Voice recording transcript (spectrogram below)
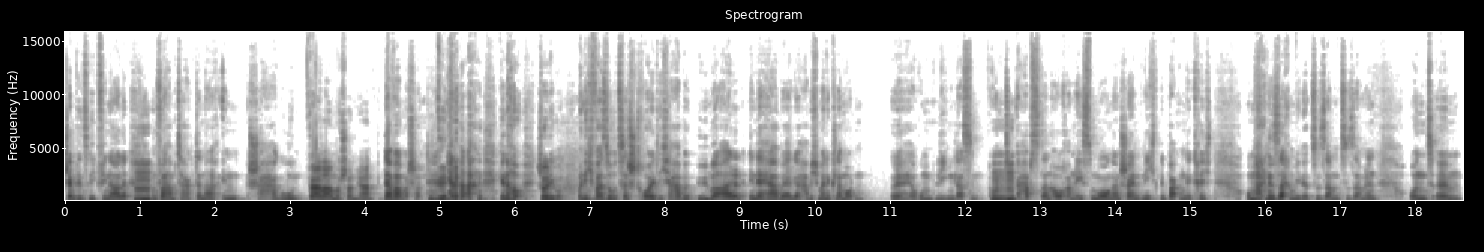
Champions League-Finale mhm. und war am Tag danach in Shahagun. Da waren wir schon, ja? Da waren wir schon. ja, genau. Entschuldigung. Und ich war so zerstreut, ich habe überall in der Herberge habe ich meine Klamotten äh, herumliegen lassen. Und mhm. habe es dann auch am nächsten Morgen anscheinend nicht gebacken gekriegt, um meine Sachen wieder zusammenzusammeln. Und ähm,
